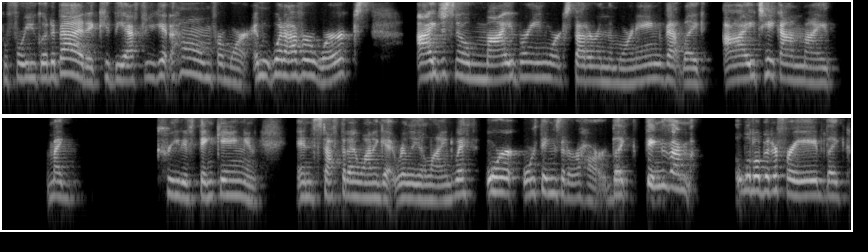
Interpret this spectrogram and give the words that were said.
before you go to bed. It could be after you get home from work I mean, whatever works. I just know my brain works better in the morning that like i take on my my creative thinking and and stuff that I want to get really aligned with or or things that are hard like things I'm a little bit afraid like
